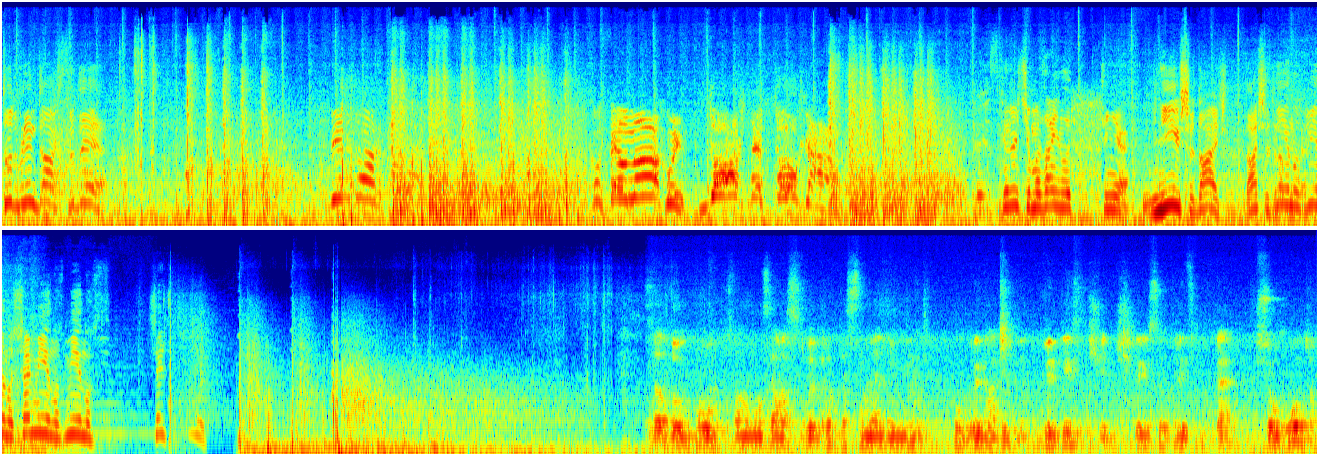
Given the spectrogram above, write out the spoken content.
Тут бліндаж, сюди! Підар! Кутив нахуй! Дохни, сука! Скажи, чи ми зайняли чи ні? Ні, ще далі. Далі треба. Мінус, мінус, ще мінус, мінус. Ще За добу станом зараз витрата снарядів міни по бригаді 2435. Всього там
